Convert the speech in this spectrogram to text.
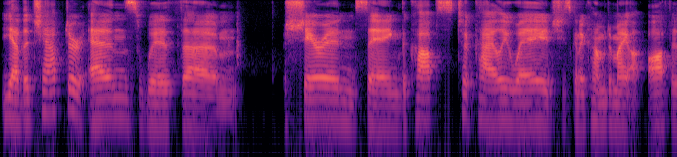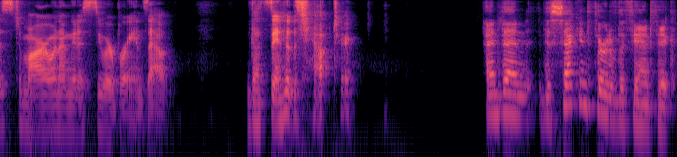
Yeah, the chapter ends with um, Sharon saying the cops took Kylie away and she's gonna come to my office tomorrow and I'm gonna sue her brains out. That's the end of the chapter. And then the second third of the fanfic,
